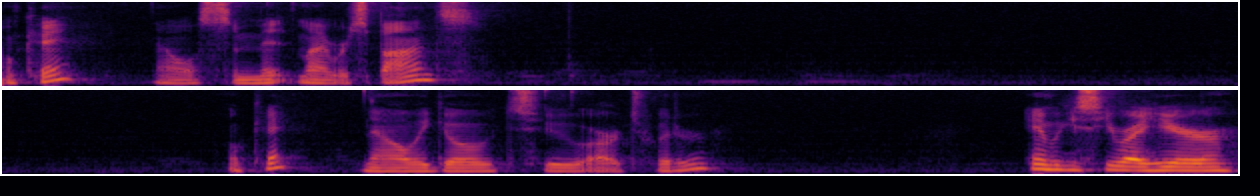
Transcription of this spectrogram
Okay, now I'll submit my response. Okay, now we go to our Twitter. And we can see right here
